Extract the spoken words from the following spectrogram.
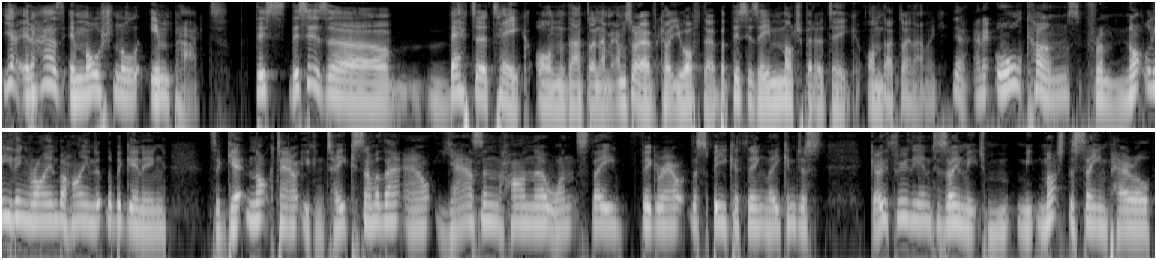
yeah, it has emotional impact. This this is a better take on that dynamic. I'm sorry I've cut you off there, but this is a much better take on that dynamic. Yeah, and it all comes from not leaving Ryan behind at the beginning. To get knocked out, you can take some of that out. Yaz and Hannah, once they figure out the speaker thing, they can just go through the interzone, meet, meet much the same peril.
